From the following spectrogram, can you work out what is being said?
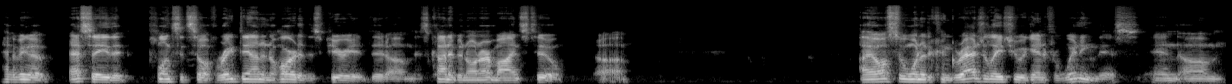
having an essay that plunks itself right down in the heart of this period that um, has kind of been on our minds too. Uh, I also wanted to congratulate you again for winning this and um,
